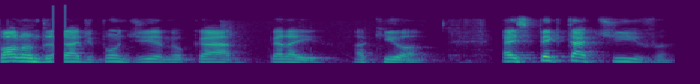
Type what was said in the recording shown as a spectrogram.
Paulo Andrade, bom dia, meu caro. Espera aí, aqui, ó. A expectativa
